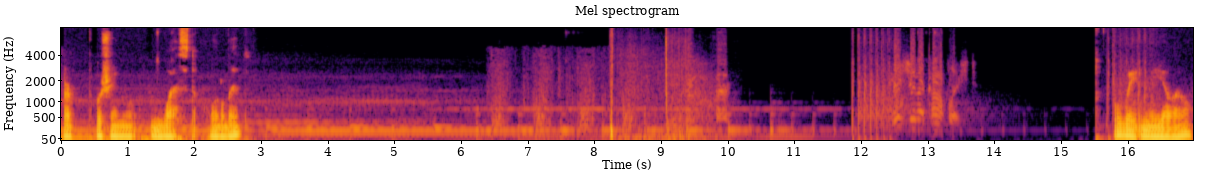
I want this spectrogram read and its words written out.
Start pushing west a little bit. We'll wait in the yellow.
